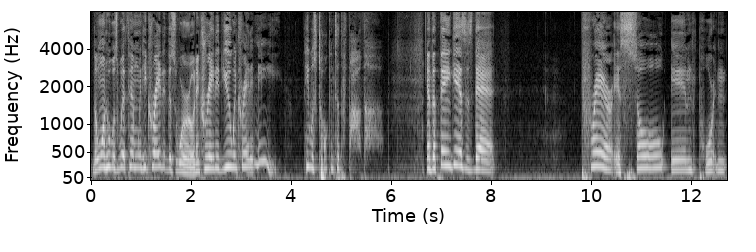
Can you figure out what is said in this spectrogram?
The one who was with him when he created this world and created you and created me. He was talking to the Father. And the thing is, is that prayer is so important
